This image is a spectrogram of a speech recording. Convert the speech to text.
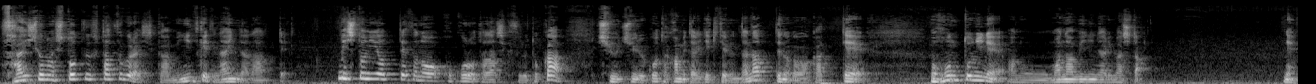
最初の1つ2つぐらいしか身につけてないんだなって。で、人によってその心を正しくするとか、集中力を高めたりできてるんだなっていうのが分かって、もう本当にね、あの、学びになりました。ね、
